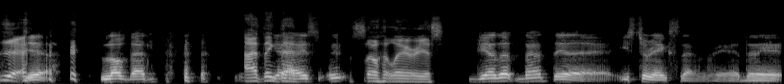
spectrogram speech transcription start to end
Yeah. Yeah. Love that. I think yeah, that's it's, so hilarious yeah, that that uh, Easter eggs that uh, the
